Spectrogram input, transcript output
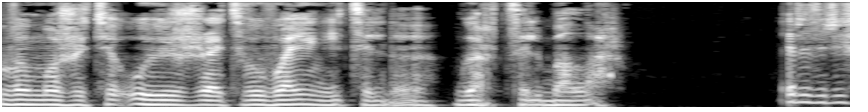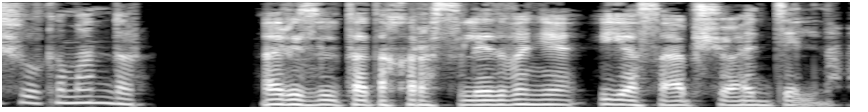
«Вы можете уезжать в увольнительную, Гарцель-Балар», — разрешил командор. «О результатах расследования я сообщу отдельно».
